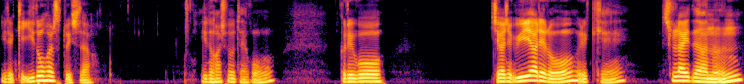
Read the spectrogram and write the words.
이렇게 이동할 수도 있어요. 이동하셔도 되고 그리고 제가 지금 위아래로 이렇게 슬라이드하는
